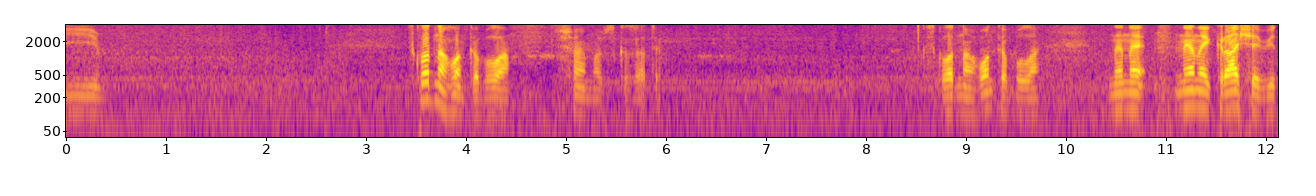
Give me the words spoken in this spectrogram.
І складна гонка була, що я можу сказати. Складна гонка була. Не, не, не найкраща від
